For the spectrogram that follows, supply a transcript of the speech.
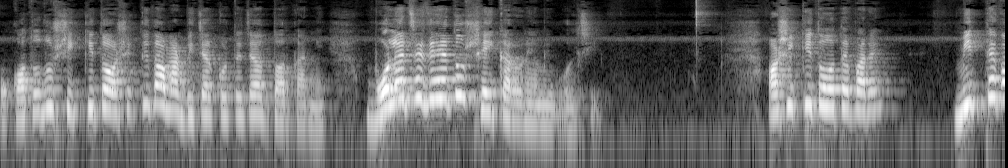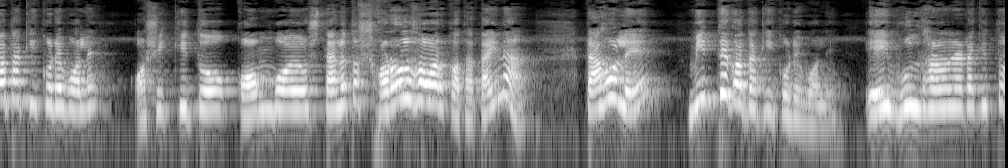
ও কতদূর শিক্ষিত, অশিক্ষিত, আমার বিচার করতে যাওয়ার দরকার নেই। বলেছে যেহেতু, সেই কারণে আমি বলছি। অশিক্ষিত হতে পারে। মিথ্যে কথা কি করে বলে? অশিক্ষিত, কম বয়স, তাহলে তো সরল হওয়ার কথা, তাই না? তাহলে মিথ্যে কথা কি করে বলে? এই ভুল ধারণাটা কিন্তু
